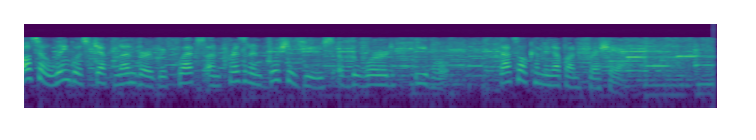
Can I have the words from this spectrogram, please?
Also, linguist Geoff Nunberg reflects on President Bush's use of the word evil. That's all coming up on Fresh Air.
